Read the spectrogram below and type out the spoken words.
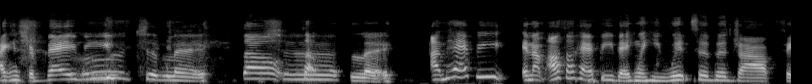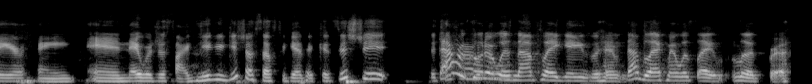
I got your baby. Ooh, Chile. So, so I'm happy, and I'm also happy that when he went to the job fair thing, and they were just like, "Nigga, get yourself together," because this shit that, that you're trying to recruiter was not playing games with him. That black man was like, "Look, bruh,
